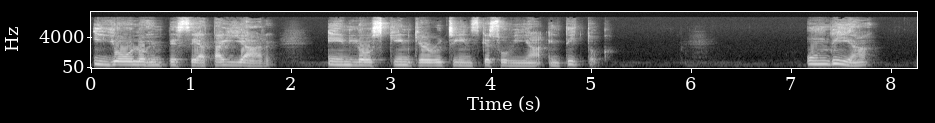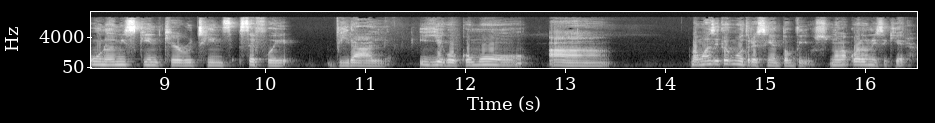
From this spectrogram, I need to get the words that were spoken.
y yo los empecé a tallar en los skincare routines que subía en TikTok. Un día, uno de mis skincare routines se fue viral y llegó como a, vamos a decir que como 300 views, no me acuerdo ni siquiera.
